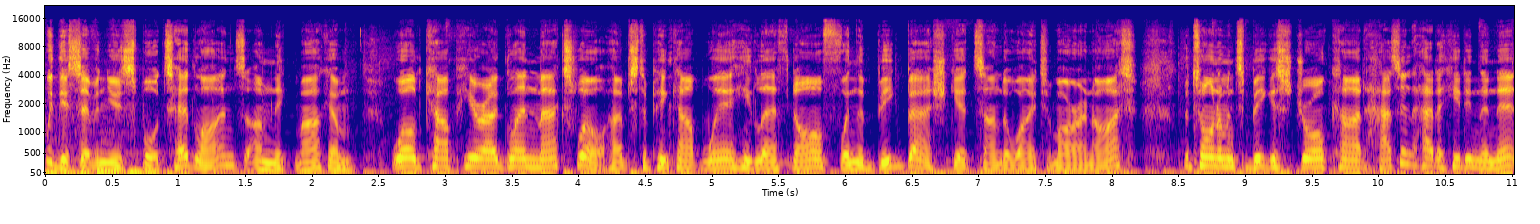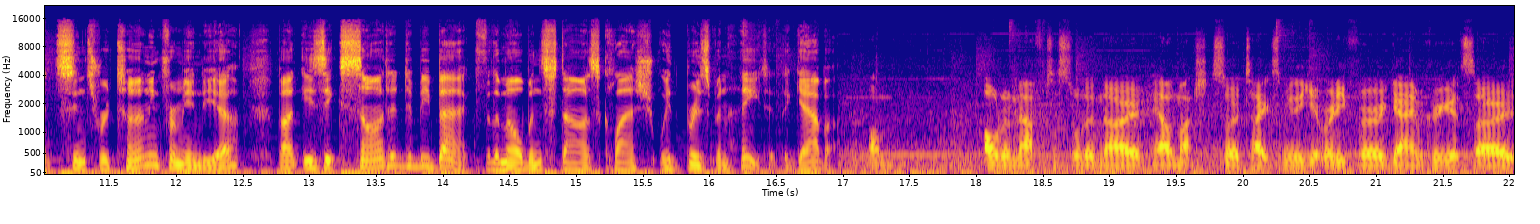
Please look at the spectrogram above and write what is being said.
With your 7 News Sports headlines, I'm Nick Markham. World Cup hero Glenn Maxwell hopes to pick up where he left off when the Big Bash gets underway tomorrow night. The tournament's biggest draw card hasn't had a hit in the net since returning from India, but is excited to be back for the Melbourne Stars clash with Brisbane Heat at the Gabba. I'm old enough to sort of know how much it sort of takes me to get ready for a game of cricket, so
